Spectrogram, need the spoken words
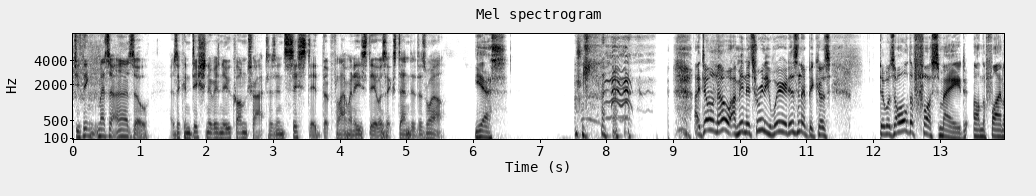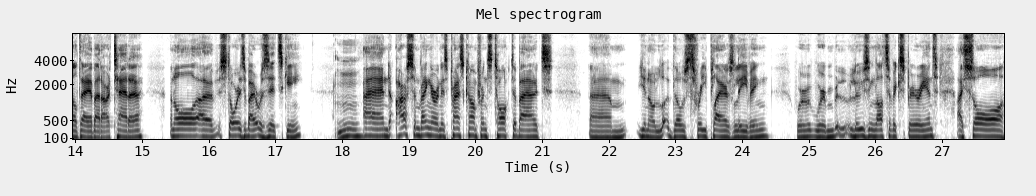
Do you think Mesut Ozil, as a condition of his new contract, has insisted that Flamini's deal was extended as well? Yes. I don't know. I mean, it's really weird, isn't it? Because there was all the fuss made on the final day about Arteta and all uh, stories about Rosicky. And Arsene Wenger in his press conference talked about, um, you know, those three players leaving. We're, we're losing lots of experience. I saw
